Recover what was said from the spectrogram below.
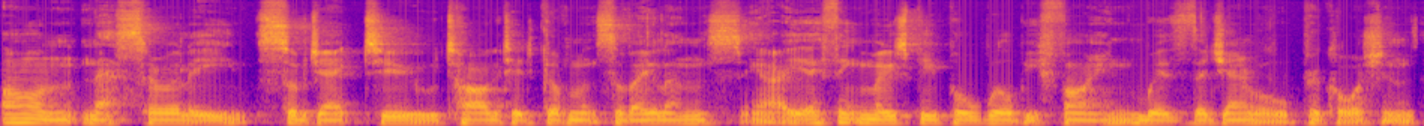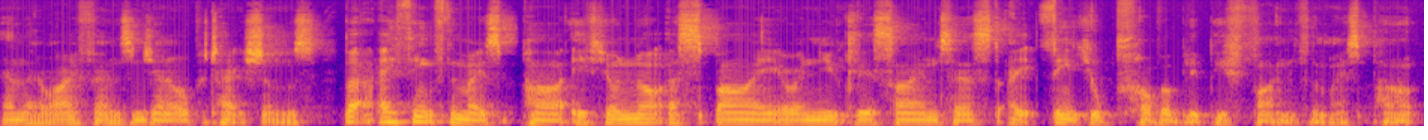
aren't necessarily subject to targeted government surveillance. You know, I, I, think most people will be fine with the general precautions and their iPhones and general protections. But I think for the most part, if you're not a spy or a nuclear scientist, I think you'll probably be fine for the most part.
